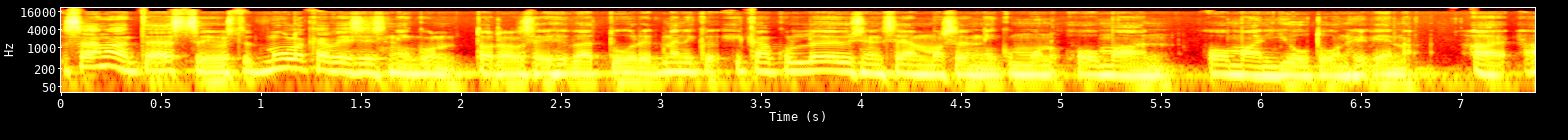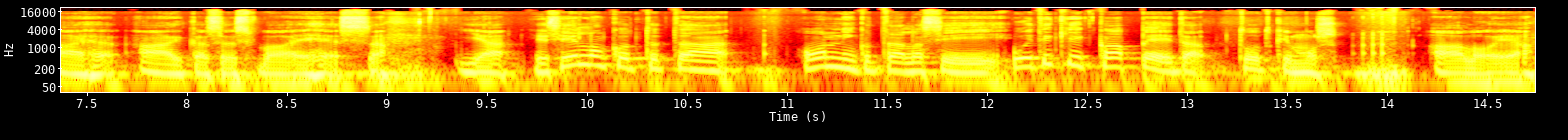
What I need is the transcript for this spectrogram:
sanoin tässä just, että mulla kävi siis niin kuin todella se hyvä tuuri. Että mä niin kuin, ikään kuin löysin semmoisen niin kuin mun oman, oman jutun hyvin a, a, aikaisessa vaiheessa. Ja, ja silloin kun tätä on niin kuin tällaisia kuitenkin kapeita tutkimusaloja,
